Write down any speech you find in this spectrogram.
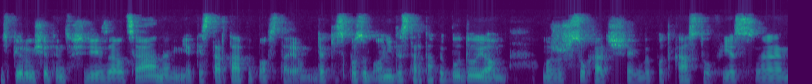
Inspiruj się tym, co się dzieje za oceanem, jakie startupy powstają, w jaki sposób oni te startupy budują. Możesz słuchać jakby podcastów, jest e,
